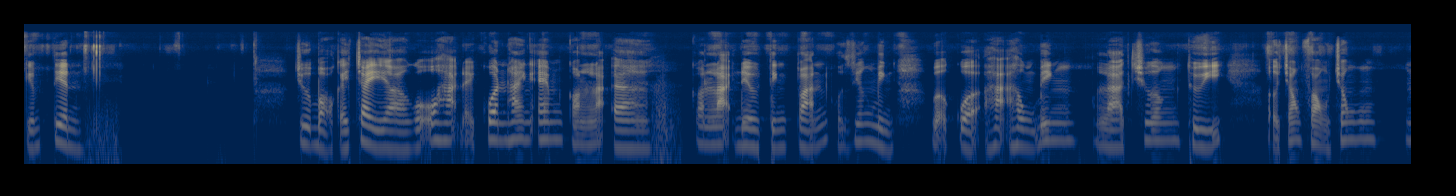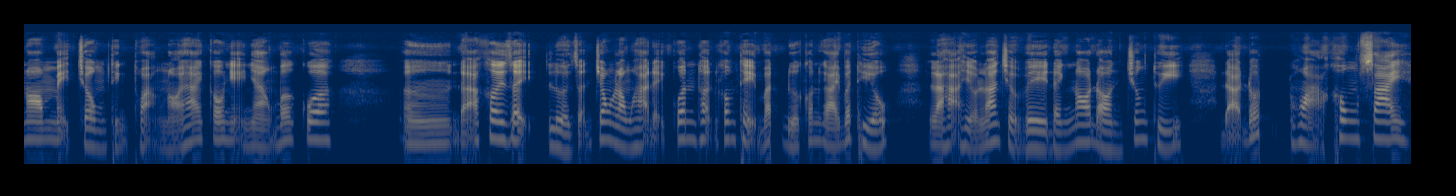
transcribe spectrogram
kiếm tiền trừ bỏ cái chày uh, gỗ hạ đại quân hai anh em còn lại uh, còn lại đều tính toán của riêng mình. Vợ của hạ hồng binh là trương thúy. Ở trong phòng trông nom mẹ chồng thỉnh thoảng nói hai câu nhẹ nhàng bơ quơ. Uh, đã khơi dậy lửa giận trong lòng hạ đại quân hận không thể bắt đứa con gái bất hiếu. Là hạ hiểu lan trở về đánh no đòn trương thúy đã đốt hỏa không sai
